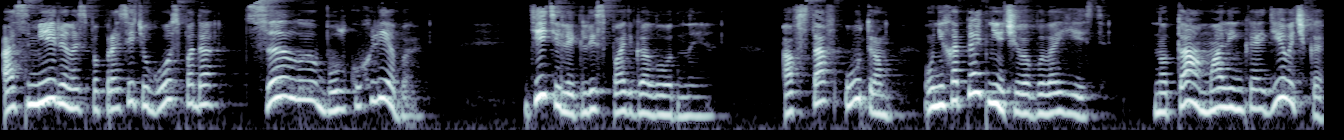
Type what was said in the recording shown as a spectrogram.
осмелилась попросить у Господа целую булку хлеба. Дети легли спать голодные, а встав утром, у них опять нечего было есть. Но та маленькая девочка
